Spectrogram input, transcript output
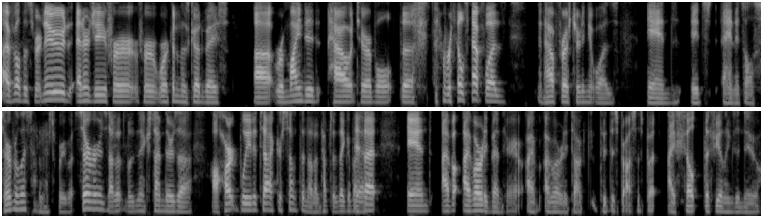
I felt this renewed energy for for working on this code base uh, reminded how terrible the, the Rails app was and how frustrating it was. And it's and it's all serverless. I don't have to worry about servers. I don't. The next time there's a, a heartbleed attack or something, I don't have to think about Yeah. that. And I've I've already been there. I've I've already talked through this process, but I felt the feelings anew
